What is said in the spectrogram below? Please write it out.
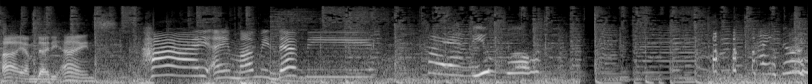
Hi, I'm Daddy Heinz. Hi, I'm Mommy Debbie. Hi, I'm Yuko. I know.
